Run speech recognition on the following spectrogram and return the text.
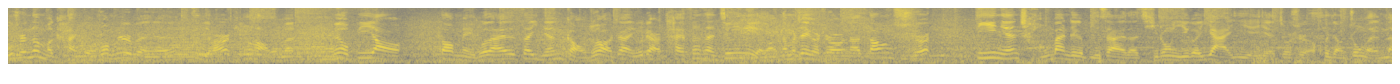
不是那么看重，说我们日本人自己玩儿挺好，我们没有必要。到美国来，在一年搞多少站，有点太分散精力了。那么这个时候呢，当时第一年承办这个比赛的其中一个亚裔，也就是会讲中文的，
